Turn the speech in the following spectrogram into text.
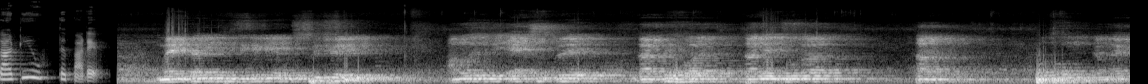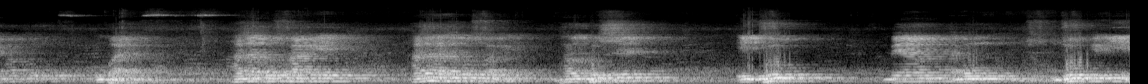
কাটিয়ে উঠতে পারে। আমাদের যদি এক সূত্রে গাঁথতে হয়, তাহলে যোগা তার প্রথম এবং একমাত্র উপায় হাজার বছর আগে হাজার হাজার বছর আগে ভারতবর্ষে এই যোগ ব্যায়াম এবং যোগকে নিয়ে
